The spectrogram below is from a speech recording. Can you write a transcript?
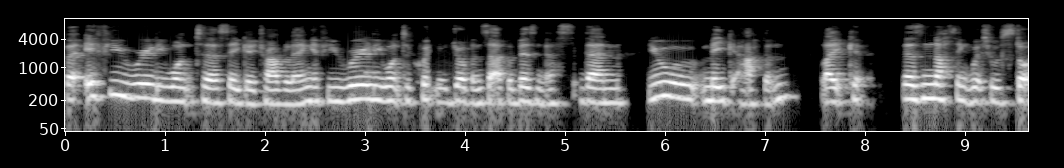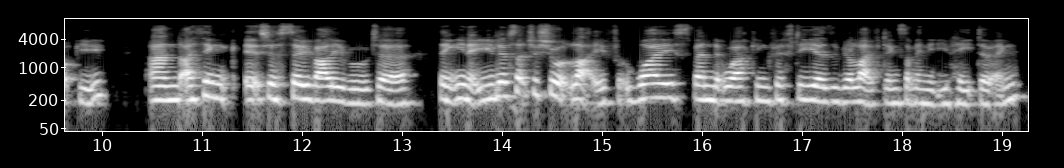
But if you really want to say go traveling, if you really want to quit your job and set up a business, then you will make it happen. Like there's nothing which will stop you. And I think it's just so valuable to think, you know, you live such a short life, why spend it working 50 years of your life doing something that you hate doing?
